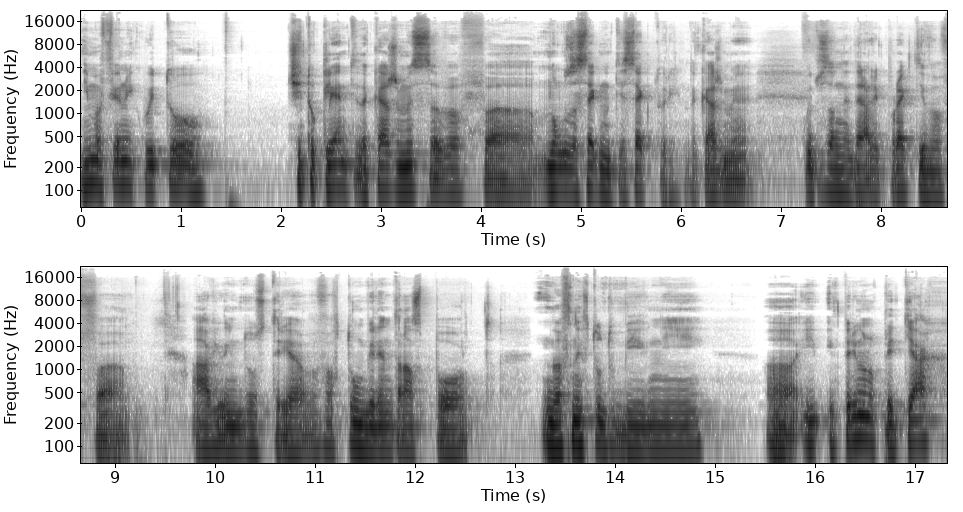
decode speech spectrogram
има фирми, които чието клиенти, да кажем, са в много засегнати сектори, да кажем, които са внедряли проекти в авиоиндустрия, в автомобилен транспорт, в нефтодобивни и, и примерно при тях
